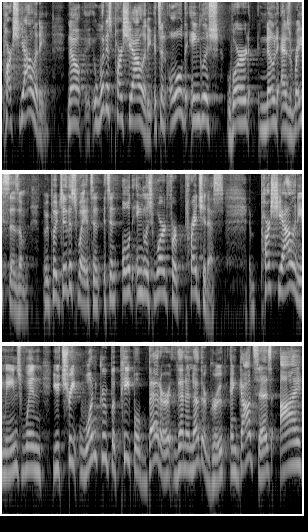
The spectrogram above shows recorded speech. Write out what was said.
partiality. Now, what is partiality? It's an old English word known as racism. Let me put it this way it's an, it's an old English word for prejudice. Partiality means when you treat one group of people better than another group, and God says, I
